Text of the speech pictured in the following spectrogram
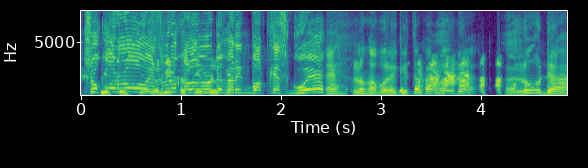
Syukur Itu lo Westbrook kalau lu dengerin podcast gue. Eh, lu nggak boleh gitu kan lu udah lu udah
